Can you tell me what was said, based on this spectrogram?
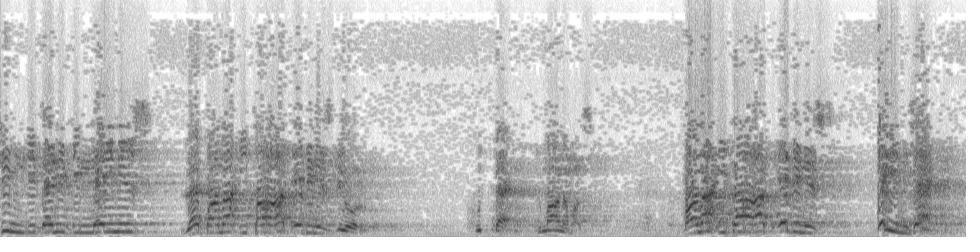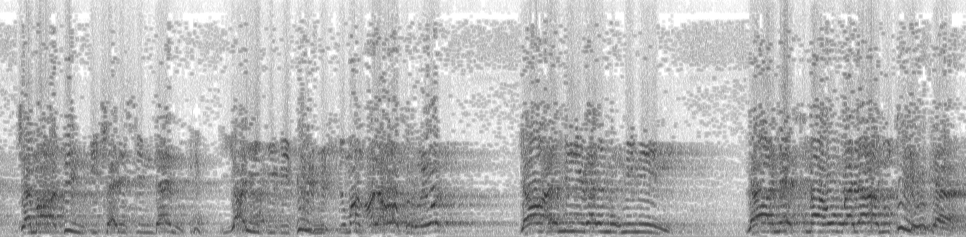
Şimdi beni dinleyiniz ve bana itaat ediniz diyor. Hutbe, cuma namazı. Bana itaat ediniz deyince cemaatin içerisinden yay gibi bir Müslüman ayağa fırlıyor. Ya emir el müminin, la nesma'u ve la nuti'uke.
